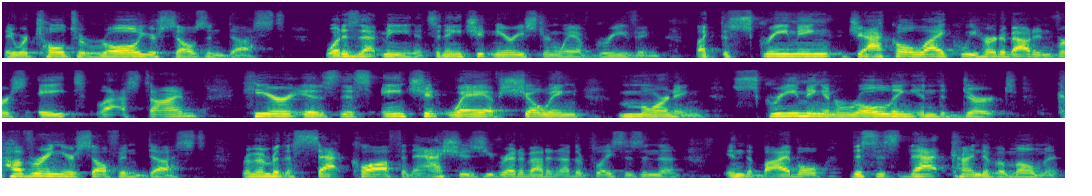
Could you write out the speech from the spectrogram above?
They were told to roll yourselves in dust. What does that mean? It's an ancient Near Eastern way of grieving. Like the screaming jackal, like we heard about in verse 8 last time. Here is this ancient way of showing mourning, screaming and rolling in the dirt, covering yourself in dust. Remember the sackcloth and ashes you've read about in other places in the in the Bible. This is that kind of a moment.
